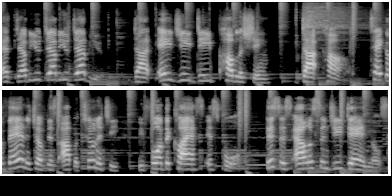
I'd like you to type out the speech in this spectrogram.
at www.agdpublishing.com. Take advantage of this opportunity before the class is full. This is Allison G. Daniels,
